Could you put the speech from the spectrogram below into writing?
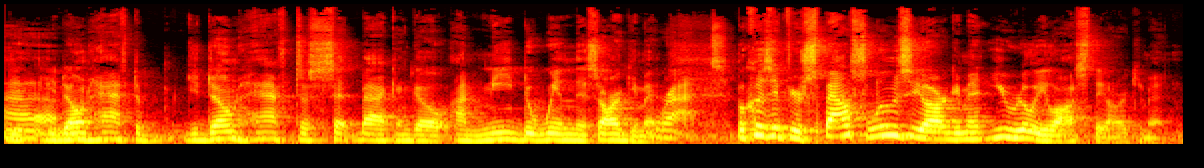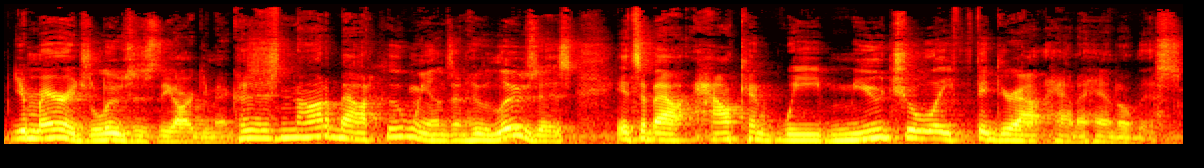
You, you don't have to. You don't have to sit back and go. I need to win this argument. Right. Because if your spouse loses the argument, you really lost the argument. Your marriage loses the argument because it's not about who wins and who loses. It's about how can we mutually figure out how to handle this.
